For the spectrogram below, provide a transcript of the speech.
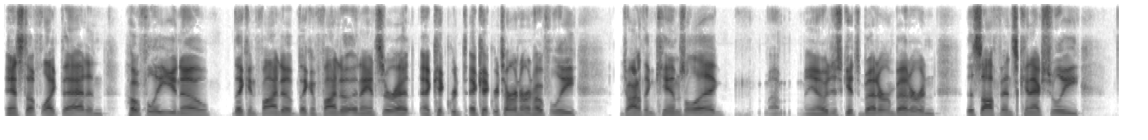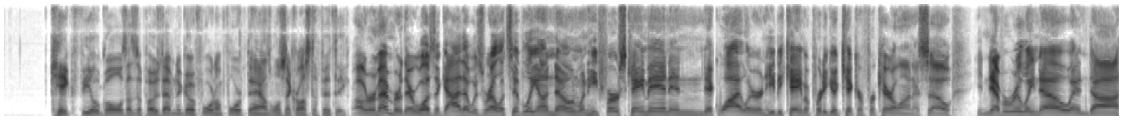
and stuff like that, and hopefully, you know, they can find a they can find a, an answer at a kick a kick returner, and hopefully, Jonathan Kim's leg, um, you know, just gets better and better, and this offense can actually kick field goals as opposed to having to go for it on fourth downs once they cross the 50. Well, remember, there was a guy that was relatively unknown when he first came in, in Nick Weiler, and he became a pretty good kicker for Carolina. So you never really know, and uh,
